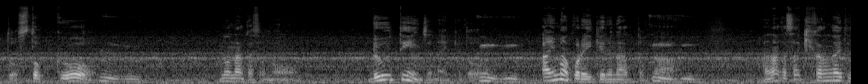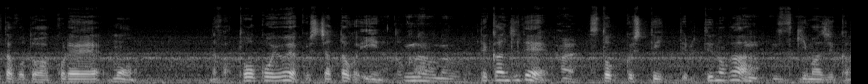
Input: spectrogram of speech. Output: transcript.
とストックをうんのなんかそのルーティーンじゃないけど、うんうん。うんあ今これいけるなとか、うんうん。あなんかさっき考えてたことはこれもうなんか投稿予約しちゃった方がいいなとか、って感じでストックしていってるっていうのが、隙間時間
